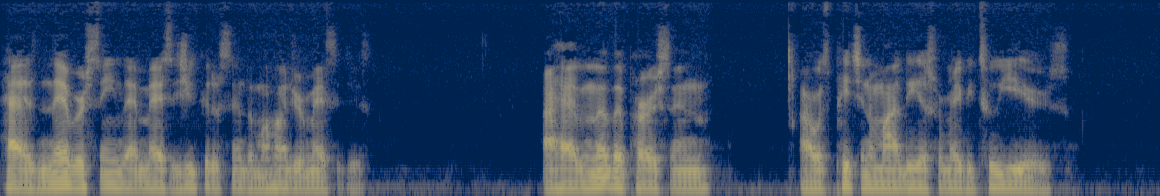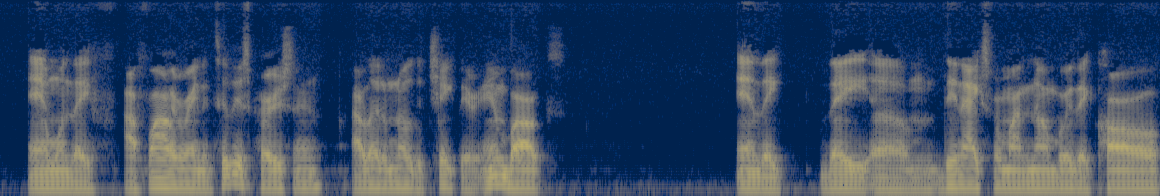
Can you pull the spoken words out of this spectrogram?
has never seen that message. You could have sent them a hundred messages I had another person, I was pitching them ideas for maybe two years. And when they, I finally ran into this person, I let them know to check their inbox. And they, they um, then asked for my number. They called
